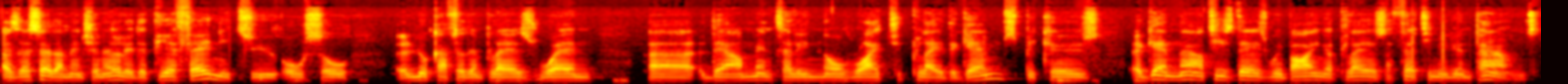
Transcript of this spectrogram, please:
as I said, I mentioned earlier, the PFA need to also uh, look after them players when uh, they are mentally not right to play the games. Because again, now these days we're buying a players at thirty million pounds.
